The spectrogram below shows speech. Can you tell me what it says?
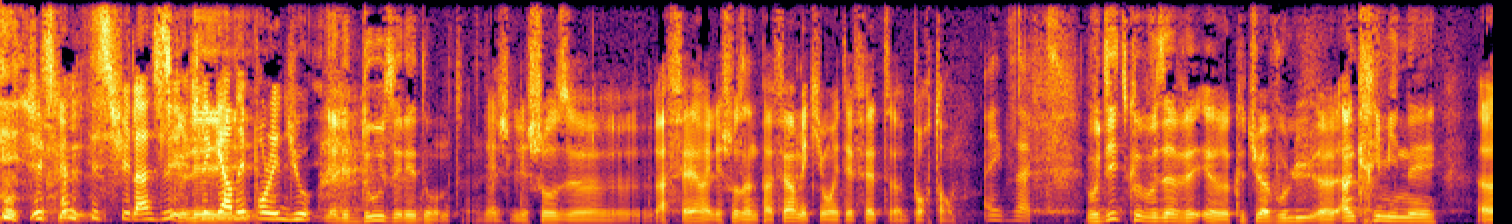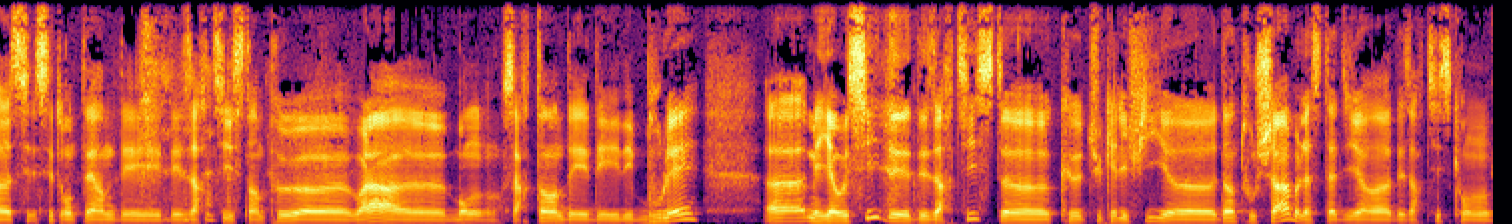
mis celui-là. Je l'ai gardé pour les duos. Il y a les 12 et les don't, les, les choses euh, à faire et les choses à ne pas faire, mais qui ont été faites pourtant. Exact. Vous dites que vous avez, euh, que tu as voulu incriminer, c'est ton terme, des, des artistes un peu, voilà, bon, certains des, des, des boulets, euh, mais il y a aussi des, des artistes euh, que tu qualifies euh, d'intouchables, c'est-à-dire des artistes qui ont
